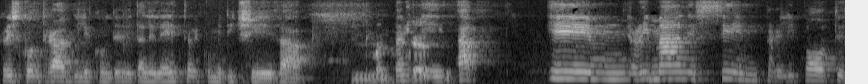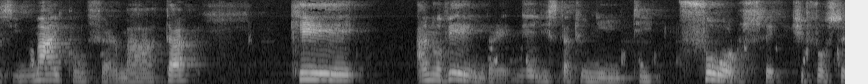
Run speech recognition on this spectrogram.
riscontrabile con le- dalle lettere, come diceva ma- certo. E mm, rimane sempre l'ipotesi mai confermata che a novembre negli Stati Uniti forse ci fosse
